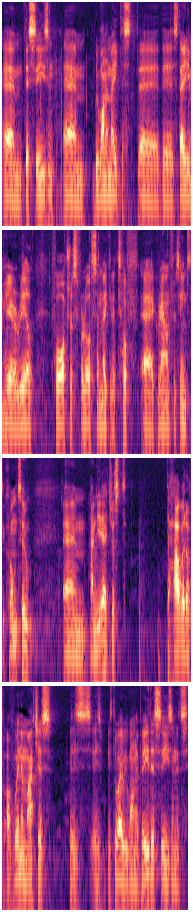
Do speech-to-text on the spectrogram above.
um, this season. Um, we want to make this, the the stadium here a real fortress for us and make it a tough uh, ground for teams to come to. Um, and yeah, just the habit of, of winning matches is, is is the way we want to be this season. It's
